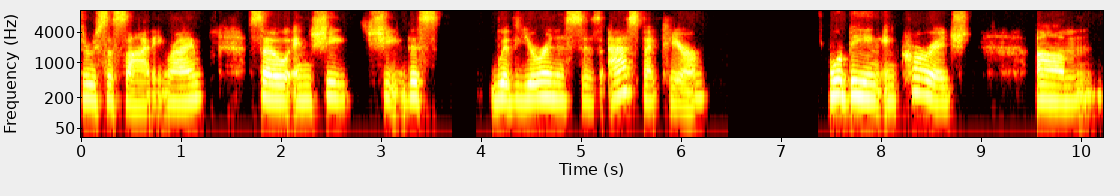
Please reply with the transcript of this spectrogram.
through society, right? So, and she she this with Uranus's aspect here, we're being encouraged um,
